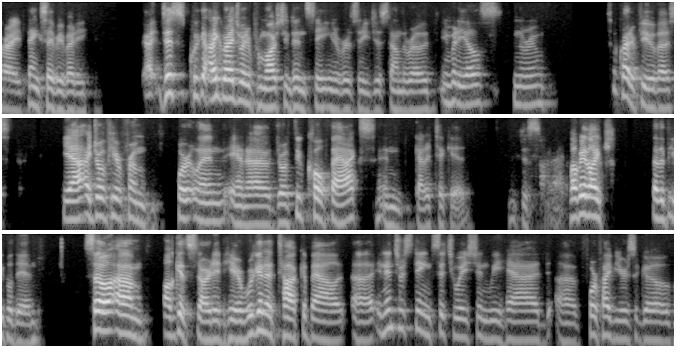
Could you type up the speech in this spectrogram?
All right, thanks everybody. Uh, just quick, I graduated from Washington State University just down the road. Anybody else in the room? So quite a few of us. Yeah, I drove here from Portland and uh, drove through Colfax and got a ticket. Just probably like other people did. So um, I'll get started here. We're gonna talk about uh, an interesting situation we had uh, four or five years ago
